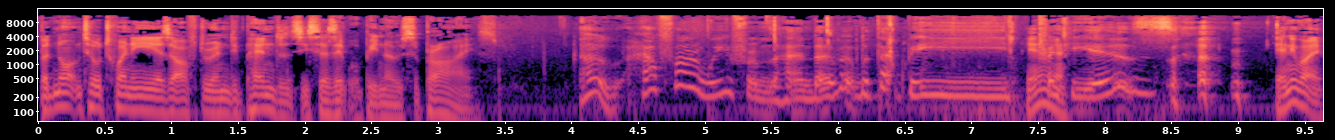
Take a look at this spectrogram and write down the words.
but not until 20 years after independence. He says it would be no surprise. Oh, how far are we from the handover? Would that be Yeah. 20 years? Anyway,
